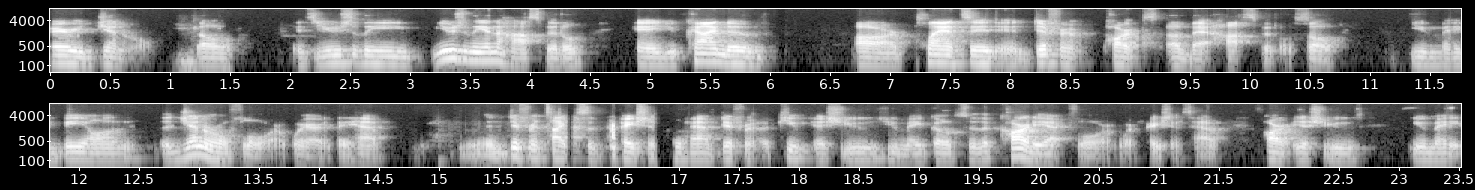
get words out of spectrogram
very general. So it's usually usually in the hospital, and you kind of are planted in different parts of that hospital. So you may be on the general floor where they have different types of patients who have different acute issues. You may go to the cardiac floor where patients have heart issues. You may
